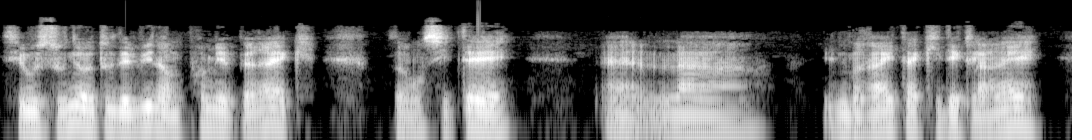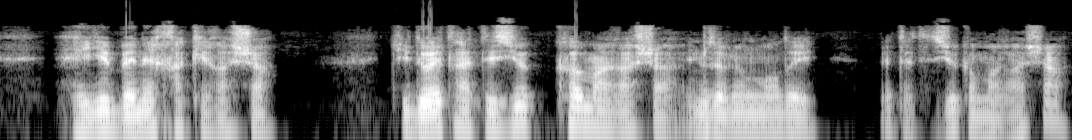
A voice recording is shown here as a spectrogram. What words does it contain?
Si vous vous souvenez, au tout début, dans le premier Pérec, nous avons cité euh, la, une braïta qui déclarait Heye benecha racha. Tu dois être à tes yeux comme un rachat. Et nous avions demandé d'être à tes yeux comme un rachat.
